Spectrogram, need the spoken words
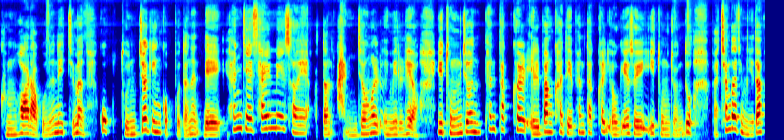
금화라고는 했지만 꼭 돈적인 것보다는 내 현재 삶에서의 어떤 안정을 의미를 해요. 이 동전 펜타클 일반 카드의 펜타클 여기에서의 이 동전도 마찬가지입니다.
